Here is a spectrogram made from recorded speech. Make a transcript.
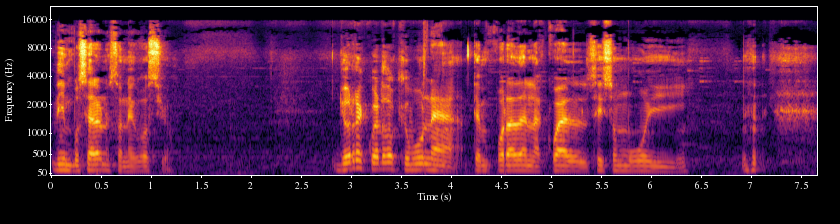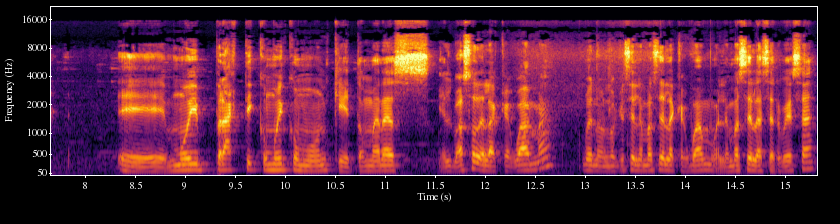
de impulsar a nuestro negocio? Yo recuerdo que hubo una temporada en la cual se hizo muy eh, muy práctico, muy común que tomaras el vaso de la caguama, bueno, lo que es el envase de la caguama, el envase de la cerveza,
